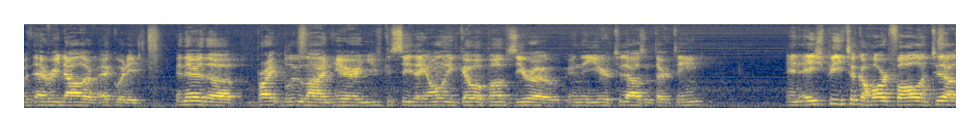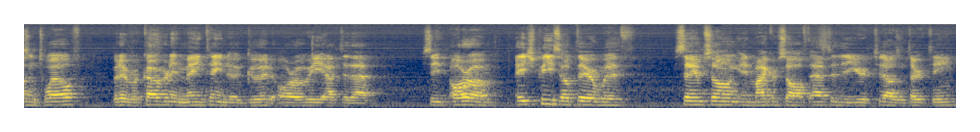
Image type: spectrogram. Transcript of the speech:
with every dollar of equity. And they're the bright blue line here, and you can see they only go above zero in the year 2013. And HP took a hard fall in 2012, but it recovered and maintained a good ROE after that. See, our, um, HP's up there with Samsung and Microsoft after the year 2013.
